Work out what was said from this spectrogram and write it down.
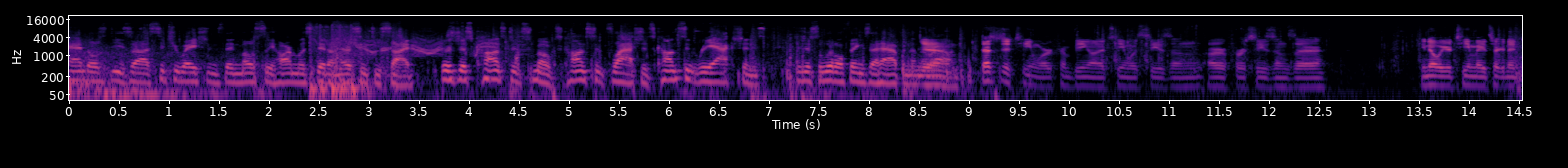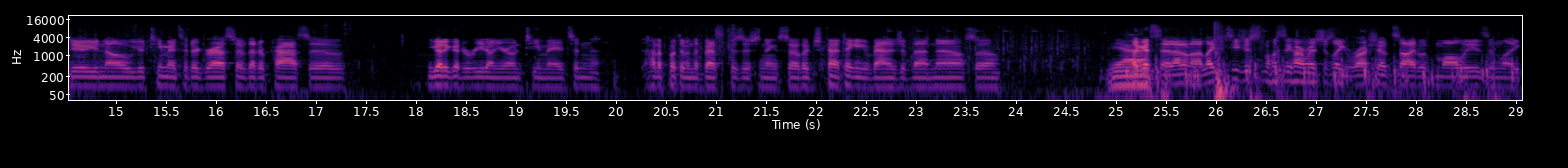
handles these uh, situations than mostly Harmless did on their CT side. There's just constant smokes, constant flashes, constant reactions to just little things that happen in the Yeah, round. that's just teamwork from being on a team with season or for seasons. There, you know what your teammates are gonna do. You know your teammates that are aggressive, that are passive. You got to a good read on your own teammates and how to put them in the best positioning. So they're just kind of taking advantage of that now. So, Yeah. like I said, I don't know. I'd like to see just mostly harmless, just like rush outside with mollies and like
